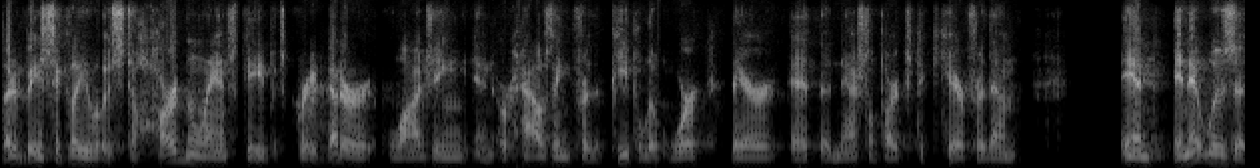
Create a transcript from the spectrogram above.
But it basically was to harden the landscape, to create better lodging and or housing for the people that work there at the national parks to care for them. And, and it was a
